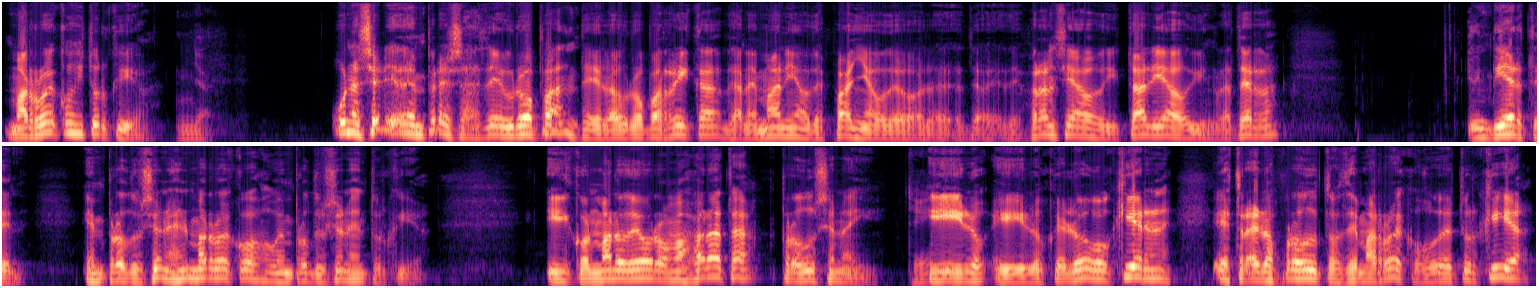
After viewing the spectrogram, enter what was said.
Marruecos y Turquía. Una serie de empresas de Europa, de la Europa rica, de Alemania o de España o de, de- de Francia o de Italia o de Inglaterra, invierten en producciones en Marruecos o en producciones en Turquía. Y con mano de oro más barata producen ahí. Sí. Y, lo, y lo que luego quieren es traer los productos de Marruecos o de Turquía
